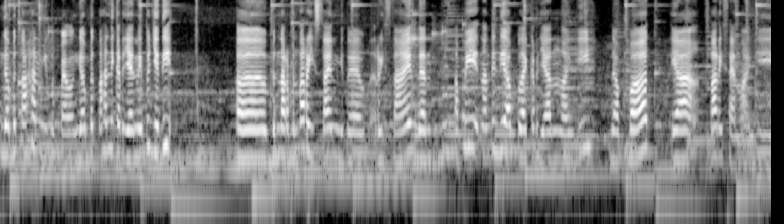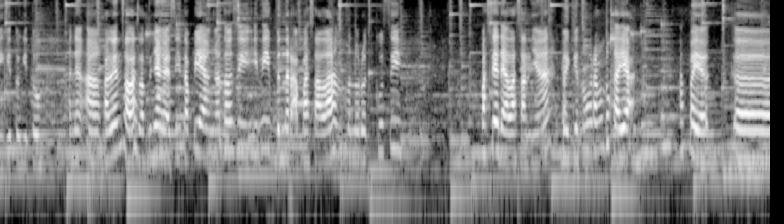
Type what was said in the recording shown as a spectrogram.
nggak bertahan gitu pel. Nggak bertahan di kerjaan itu jadi eh, bentar-bentar resign gitu ya. Resign dan tapi nanti dia apply kerjaan lagi dapat ya ntar resign lagi gitu-gitu. Ada eh, kalian salah satunya nggak sih? Tapi ya nggak tahu sih ini bener apa salah menurutku sih. Pasti ada alasannya. Bagian orang tuh kayak apa ya eh,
